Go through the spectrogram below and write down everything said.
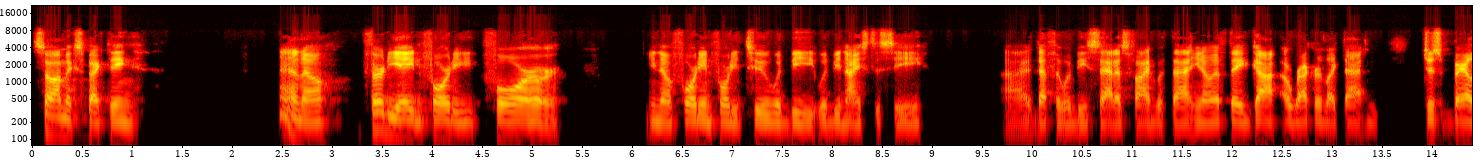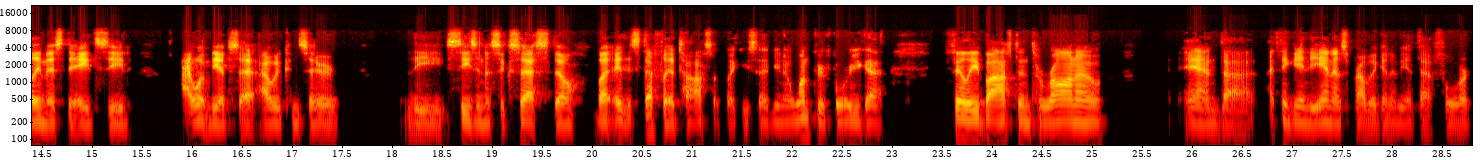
So I'm expecting, I don't know, 38 and 44 or you know, 40 and 42 would be would be nice to see. I uh, definitely would be satisfied with that. You know, if they got a record like that and just barely missed the eighth seed, I wouldn't be upset. I would consider the season a success still. But it's definitely a toss up, like you said. You know, one through four, you got Philly, Boston, Toronto, and uh, I think Indiana is probably going to be at that four.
